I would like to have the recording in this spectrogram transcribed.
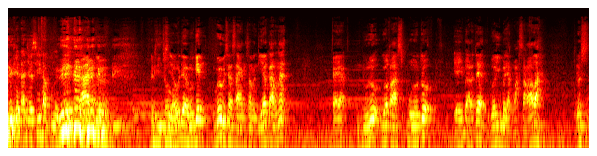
Bikin aja sih hap gue Aduh. Ya udah mungkin gue bisa sayang sama dia karena kayak dulu gue kelas 10 tuh ya ibaratnya gue banyak masalah lah. Terus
